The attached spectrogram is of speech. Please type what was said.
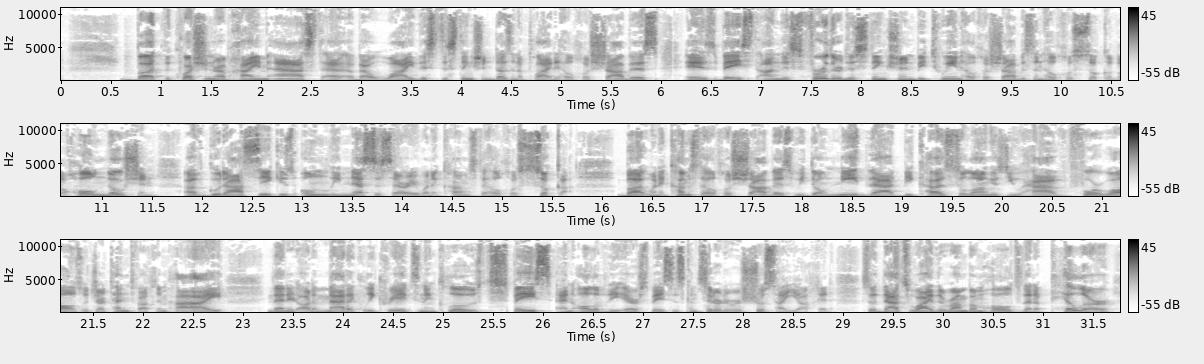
But the question Rab Chaim asked uh, about why this distinction doesn't apply to Hilchos Shabbos is based on this further distinction between Hilchos Shabbos and Hilchos Sukkah. The whole notion of Gurasik is only necessary when it comes to Hilchos Sukkah. But when it comes to Hilchos Shabbos, we don't need that because so long as you have four walls, which are 10 tefachim high, then it automatically creates an enclosed space, and all of the airspace is considered a Rishus HaYachid. So that's why the Rambam holds that a pillar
